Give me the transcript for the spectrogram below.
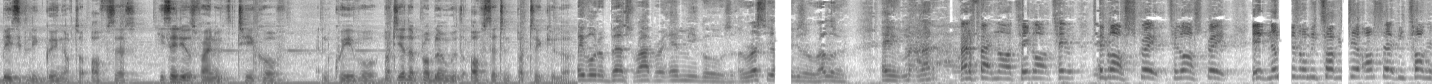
basically going after Offset. He said he was fine with Takeoff and Quavo, but he had a problem with Offset in particular. Quavo the best rapper in Migos. The rest of y'all niggas irrelevant. Hey, matter, matter of fact, no, take off, take, take off straight, take off straight. They, them niggas don't be talking shit. Offset be talking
